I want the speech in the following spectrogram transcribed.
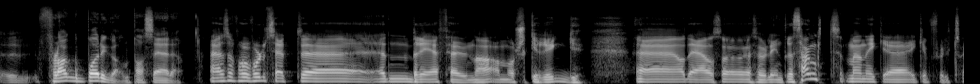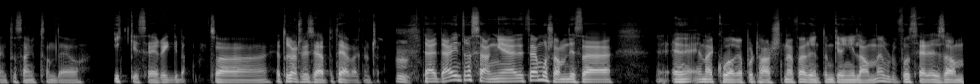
eh, flaggborgene passere. Eh, Så får du sett eh, en bred fauna av norsk rygg. Og det er også selvfølgelig interessant, men ikke, ikke fullt så interessant som det å ikke se rygg, da. Så jeg tror kanskje vi ser det på TV, kanskje. Det, er, det er interessant, det er morsomt, disse eh, NRK-reportasjene fra rundt omkring i landet, hvor du får se liksom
